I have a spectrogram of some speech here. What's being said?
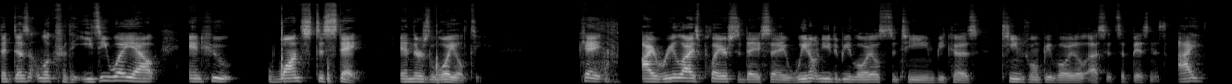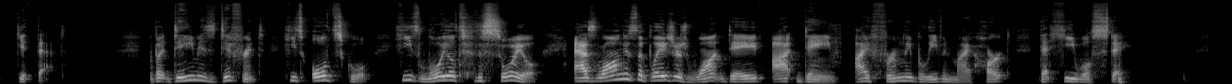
that doesn't look for the easy way out, and who wants to stay, and there's loyalty okay, I realize players today say we don't need to be loyal to team because teams won't be loyal to us. It's a business. I get that. But Dame is different. He's old school. He's loyal to the soil. As long as the Blazers want Dave, I, Dame, I firmly believe in my heart that he will stay.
